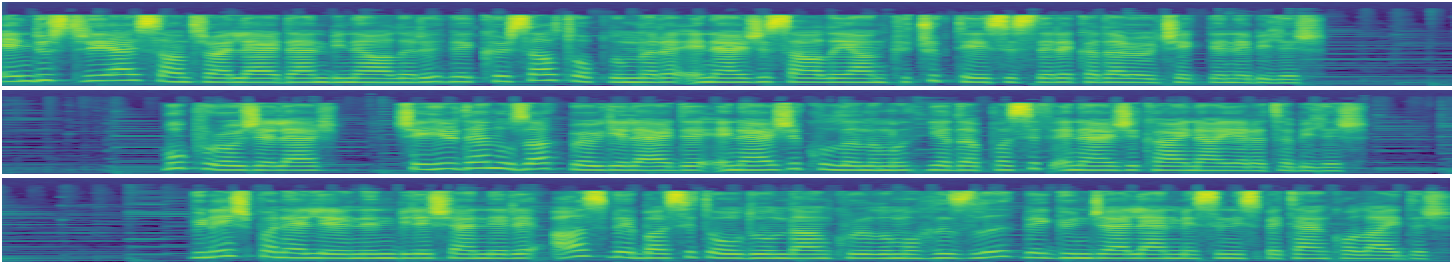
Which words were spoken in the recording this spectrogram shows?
endüstriyel santrallerden binaları ve kırsal toplumlara enerji sağlayan küçük tesislere kadar ölçeklenebilir. Bu projeler, şehirden uzak bölgelerde enerji kullanımı ya da pasif enerji kaynağı yaratabilir. Güneş panellerinin bileşenleri az ve basit olduğundan kurulumu hızlı ve güncellenmesi nispeten kolaydır.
